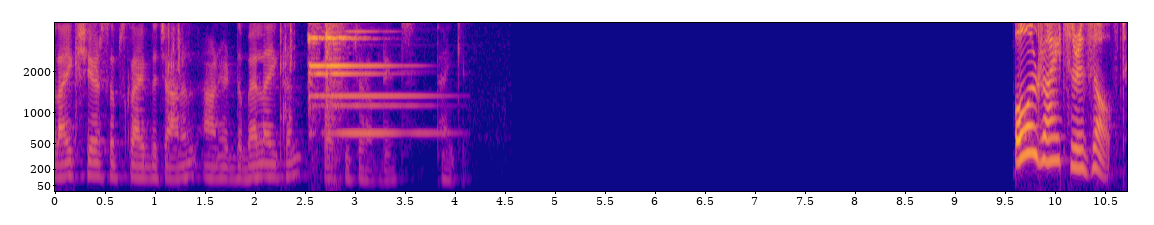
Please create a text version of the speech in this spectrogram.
like, share, subscribe the channel and hit the bell icon for future updates. Thank you. All rights reserved.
